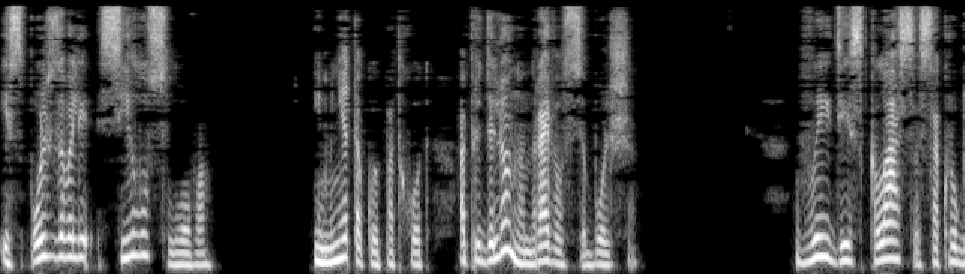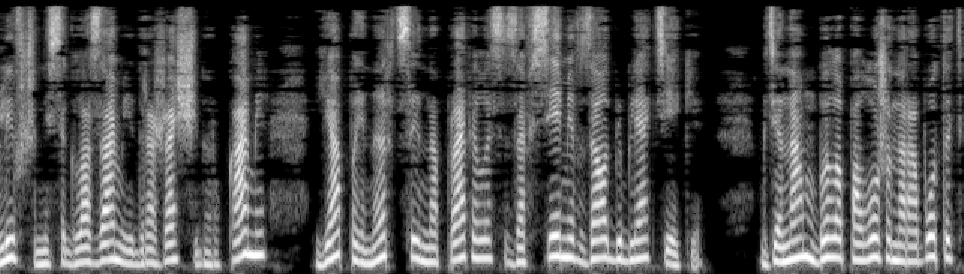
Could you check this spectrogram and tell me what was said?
использовали силу слова. И мне такой подход определенно нравился больше. Выйдя из класса с округлившимися глазами и дрожащими руками, я по инерции направилась за всеми в зал библиотеки, где нам было положено работать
